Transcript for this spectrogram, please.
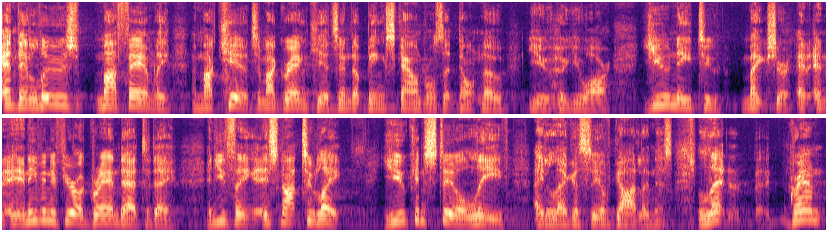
and then lose my family and my kids and my grandkids end up being scoundrels that don't know you, who you are. You need to make sure. And, and, and even if you're a granddad today and you think it's not too late, you can still leave a legacy of godliness. Let, grand,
